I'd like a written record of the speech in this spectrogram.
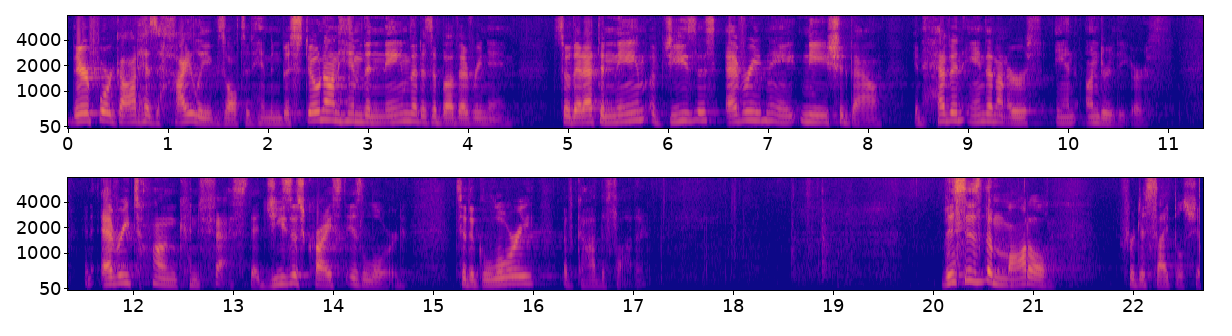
Therefore, God has highly exalted him and bestowed on him the name that is above every name, so that at the name of Jesus every knee should bow in heaven and on earth and under the earth, and every tongue confess that Jesus Christ is Lord, to the glory of God the Father. This is the model for discipleship.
